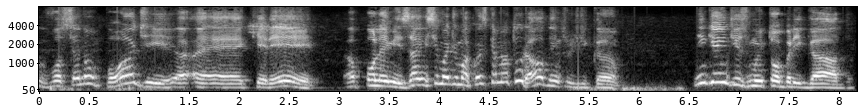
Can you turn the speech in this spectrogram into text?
você não pode é, querer polemizar em cima de uma coisa que é natural dentro de campo. Ninguém diz muito obrigado.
